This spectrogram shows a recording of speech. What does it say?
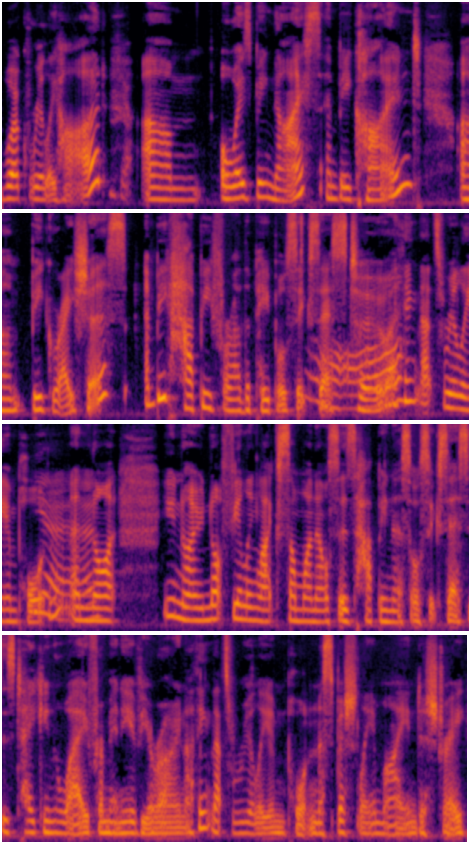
work really hard. Um, always be nice and be kind, um, be gracious and be happy for other people's success too. I think that's really important Yeah. and not, you know, not feeling like someone else's happiness or success is taking away from any of your own. I think that's really important, especially in my industry.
